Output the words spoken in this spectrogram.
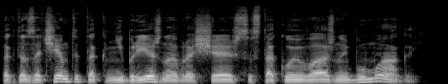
Тогда зачем ты так небрежно обращаешься с такой важной бумагой?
